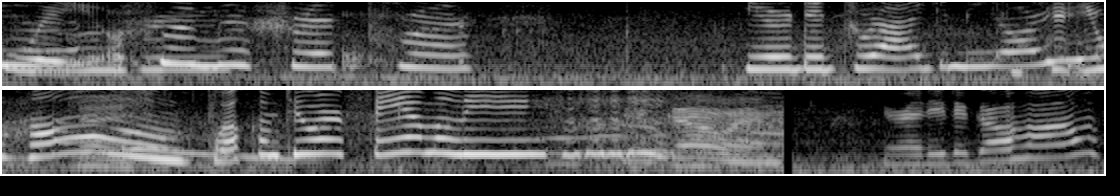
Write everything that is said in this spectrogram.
Wait, from the front front. You're the dragon Let's yard. get you home. Welcome to our family. Let's Keep going. You ready to go home?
